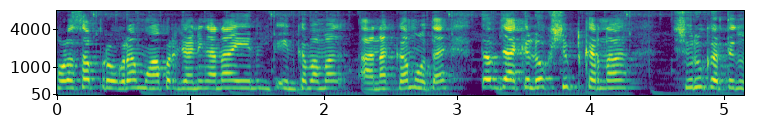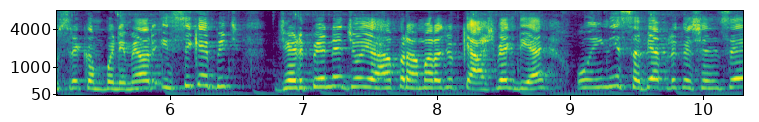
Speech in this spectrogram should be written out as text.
थोड़ा सा प्रोग्राम वहाँ पर ज्वाइनिंग आना इन, इनकम आना कम होता है तब जाके लोग शिफ्ट करना शुरू करते दूसरे कंपनी में। और इसी के बीच जेडपे ने जो यहाँ पर हमारा जो कैशबैक दिया है, वो इन्हीं सभी एप्लीकेशन से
